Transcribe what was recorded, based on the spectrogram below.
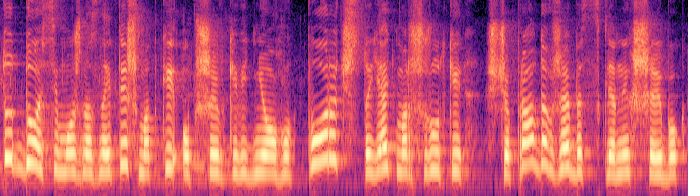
Тут досі можна знайти шматки обшивки від нього. Поруч стоять маршрутки, щоправда, вже без скляних шибок.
